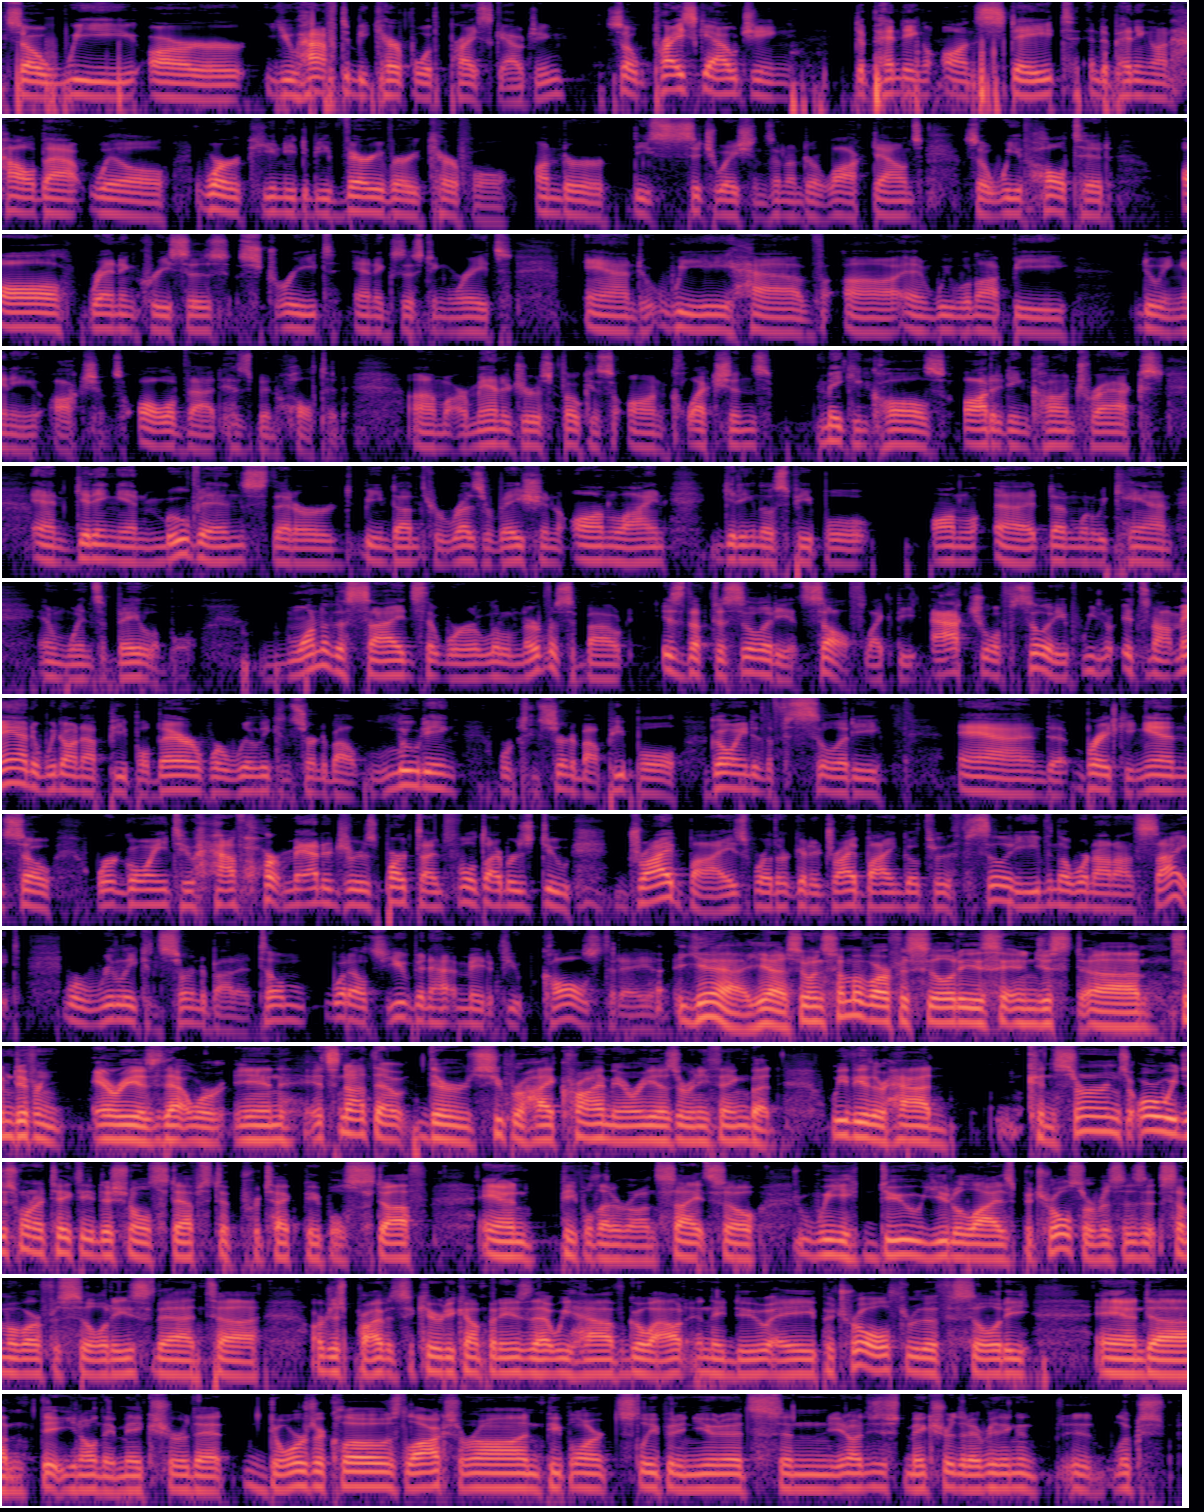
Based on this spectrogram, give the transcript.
So we are. You have to be careful with price gouging. So price gouging depending on state and depending on how that will work, you need to be very, very careful under these situations and under lockdowns. So we've halted all rent increases, street and existing rates, and we have, uh, and we will not be doing any auctions. All of that has been halted. Um, our managers focus on collections, making calls, auditing contracts, and getting in move ins that are being done through reservation online, getting those people on uh, done when we can and when's available. One of the sides that we're a little nervous about is the facility itself, like the actual facility. If we it's not manned and we don't have people there, we're really concerned about looting. We're concerned about people going to the facility and breaking in. So we're going to have our managers, part timers, full timers do drive bys where they're going to drive by and go through the facility, even though we're not on site. We're really concerned about it. Tell them what else you've been made a few calls today. Yeah, yeah. So in some of our facilities and just uh, some different areas that we're in, it's not that they're super high crime areas or anything, but we've either had concerns or we just want to take the additional steps to protect people's stuff and people that are on site. So we do utilize patrol services at some of our facilities that uh, are just private security companies that we have go out and they do a patrol through the facility and um, they, you know they make sure that doors are closed, locks are on, people aren't sleeping in units, and you know just make sure that everything looks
